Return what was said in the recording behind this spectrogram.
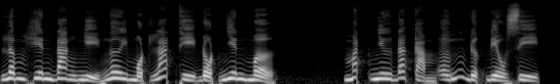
Lâm Hiên đang nghỉ ngơi một lát thì đột nhiên mở. Mắt như đã cảm ứng được điều gì.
